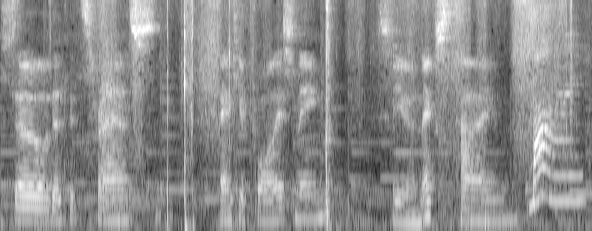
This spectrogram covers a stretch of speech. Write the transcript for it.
So that's it, friends. Thank you for listening. See you next time. Bye.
